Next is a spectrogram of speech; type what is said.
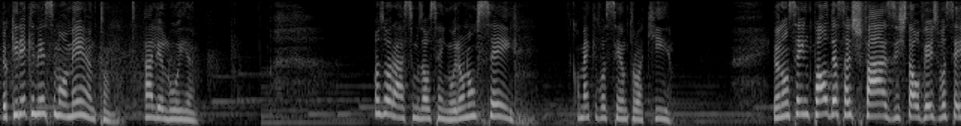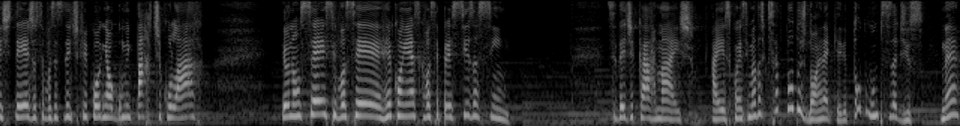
Eu queria que nesse momento, aleluia, nós orássemos ao Senhor. Eu não sei como é que você entrou aqui. Eu não sei em qual dessas fases talvez você esteja, se você se identificou em alguma em particular. Eu não sei se você reconhece que você precisa sim se dedicar mais a esse conhecimento. Acho que isso é todos nós, né, querido? Todo mundo precisa disso, né?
